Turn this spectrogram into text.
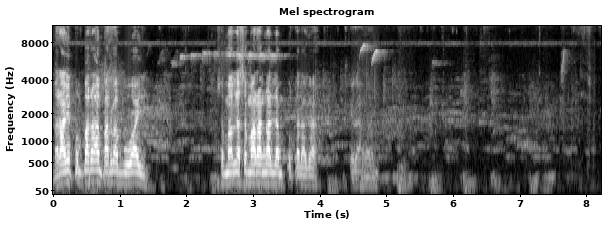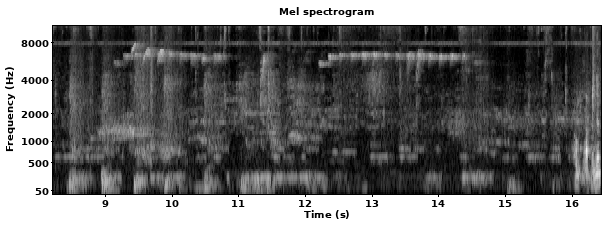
Marami pong paraan para mabuhay. Sa nasa marangal lang po talaga. Kailangan. Ang takin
